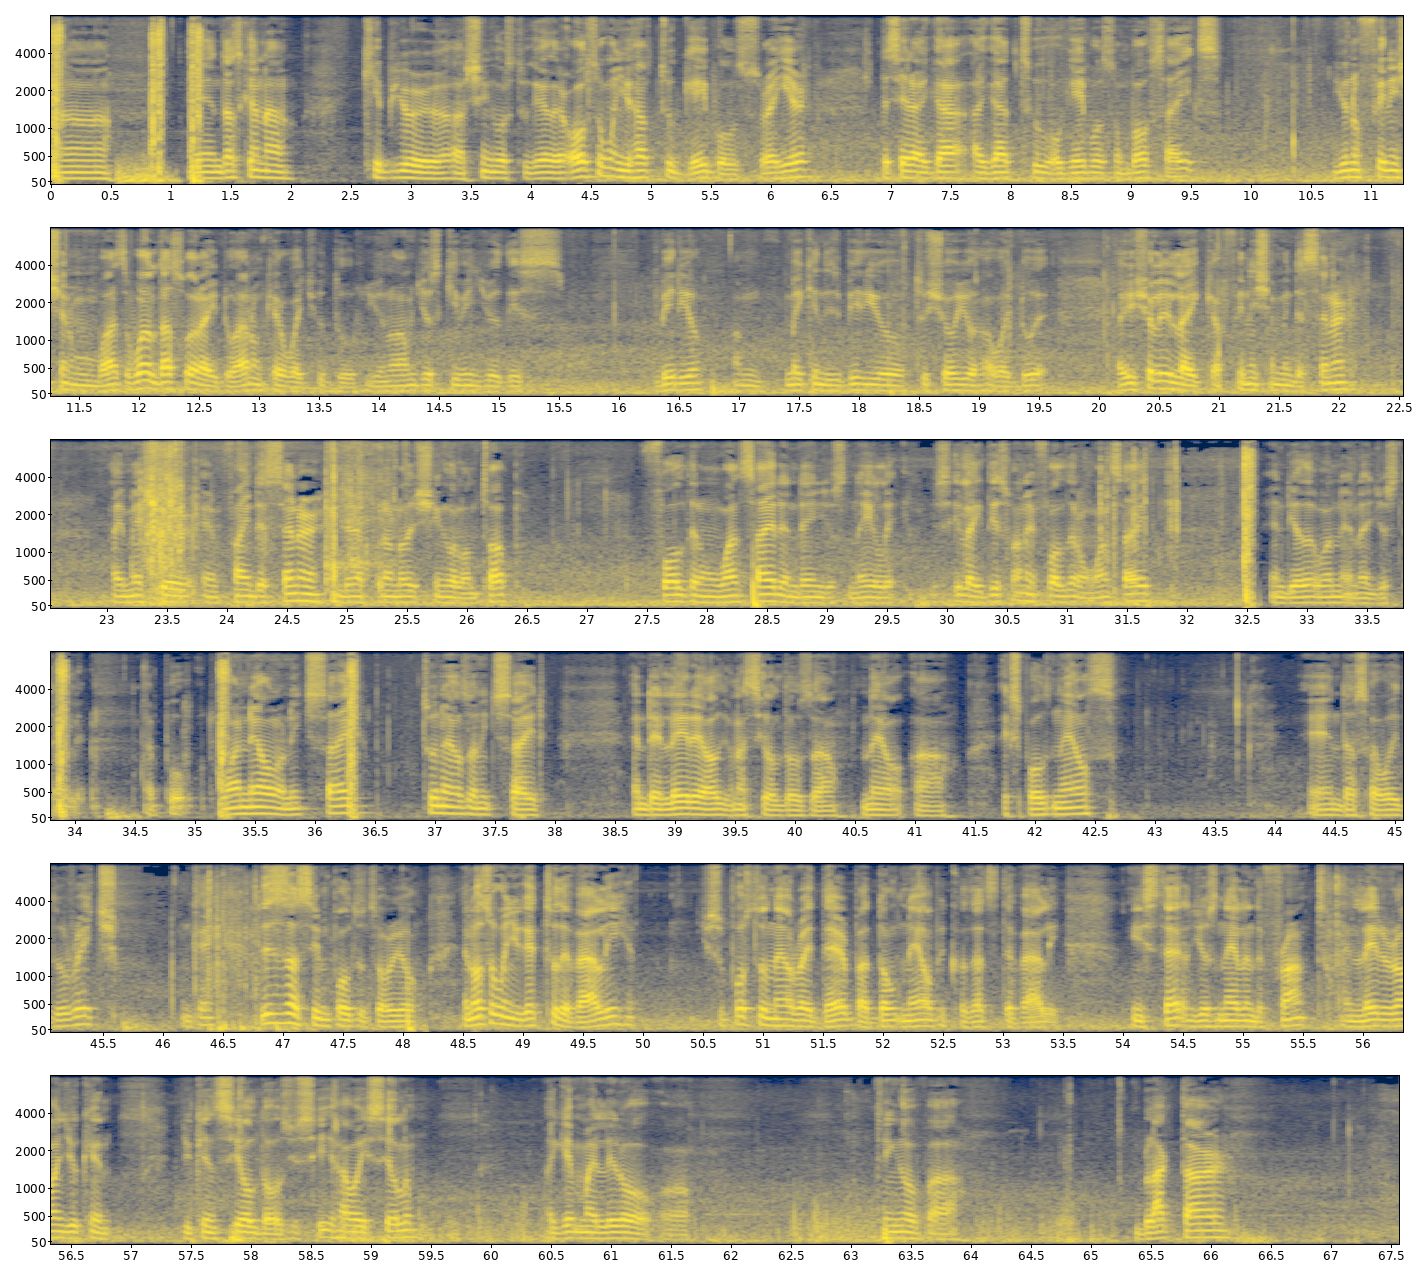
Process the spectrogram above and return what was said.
Uh, and that's gonna keep your uh, shingles together. Also, when you have two gables right here, let's say I got I got two gables on both sides you know finishing was well that's what i do. I don't care what you do. You know i'm just giving you this video. I'm making this video to show you how i do it. I usually like uh, finish them in the center. I measure and find the center and then i put another shingle on top. Fold it on one side and then just nail it. You see like this one i fold it on one side and the other one and i just nail it. I put one nail on each side two nails on each side and then later I'm gonna seal those uh, nail uh, exposed nails. And that's how I do ridge okay? This is a simple tutorial. And also when you get to the valley you're supposed to nail right there but don't nail because that's the valley. Instead just nail in the front. And later on you can you can seal those. You see how I seal them I get my little uh, thing of uh, black tar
